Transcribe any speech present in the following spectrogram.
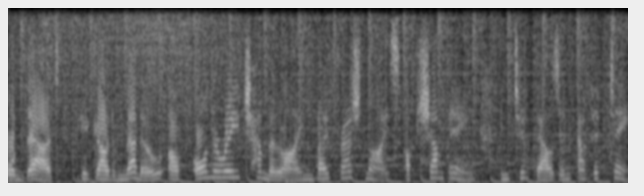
For that, he got the Medal of Honorary Chamberlain by French Knights of Champagne in 2015.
